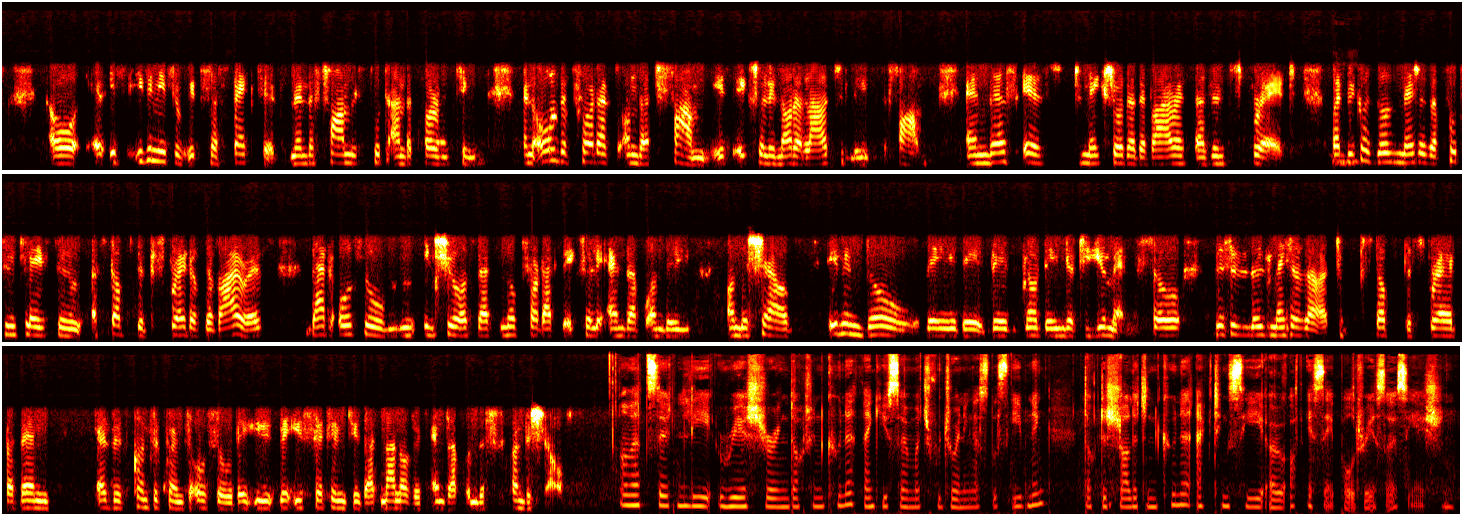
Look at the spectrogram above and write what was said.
or if, even if it's suspected, then the farm is put under quarantine, and all the product on that farm is actually not allowed to leave the farm. And this is to make sure that the virus doesn't spread. But because those measures are put in place to stop the spread of the virus, that also ensures that no product actually ends up on the on the shelves, even though they they they're no danger to humans. So this is those measures are to stop the spread, but then as a consequence, also there is, there is certainty that none of it ends up on the on the shelves. Well, that's certainly reassuring, Dr. Nkuna. Thank you so much for joining us this evening. Dr. Charlotte Nkuna, Acting CEO of SA Poultry Association.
